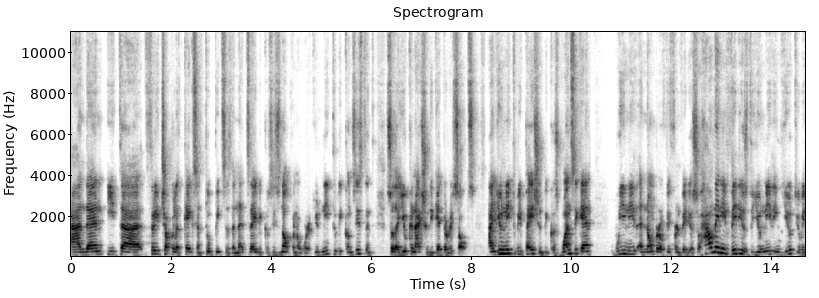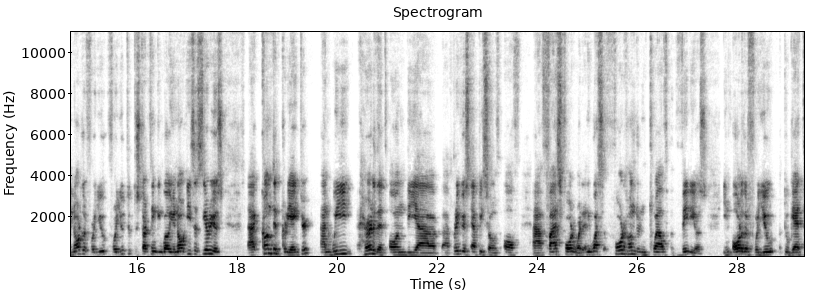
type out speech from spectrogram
and then eat uh, three chocolate cakes and two pizzas the next day because it's not going to work. You need to be consistent so that you can actually get the results. And you need to be patient because once again, we need a number of different videos. So how many videos do you need in YouTube in order for you for YouTube to start thinking, well, you know, he's a serious uh, content creator, and we heard it on the uh, uh previous episode of uh, Fast Forward, and it was 412 videos in order for you to get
